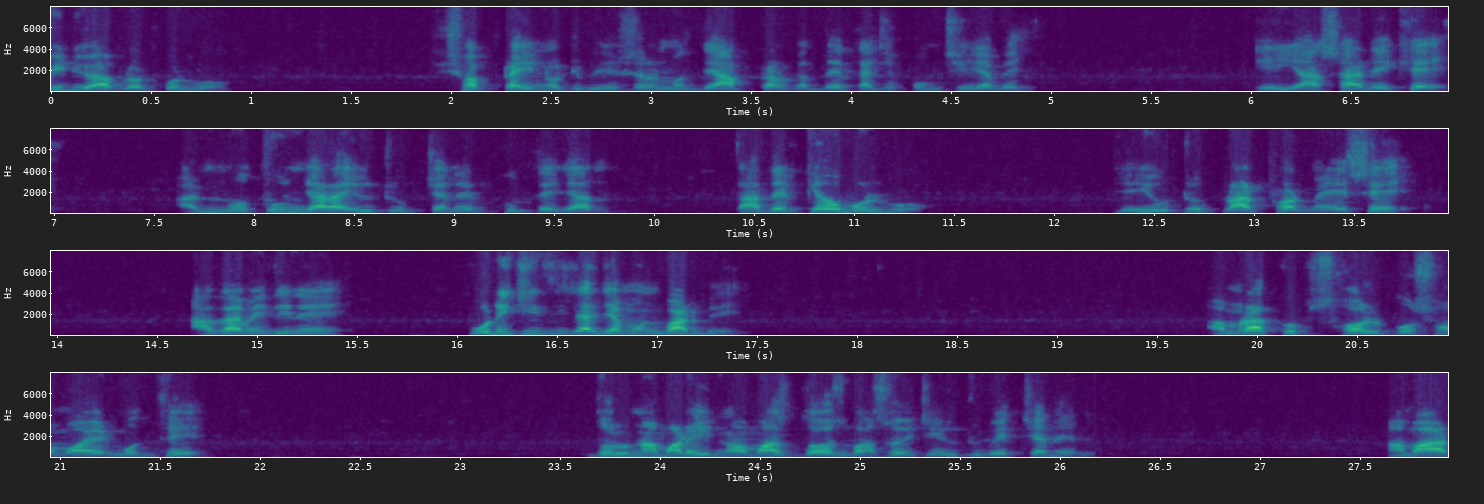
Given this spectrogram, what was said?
ভিডিও আপলোড করব, সবটাই নোটিফিকেশনের মধ্যে আপনাদের কাছে পৌঁছে যাবে। এই আশা রেখে আর নতুন যারা ইউটিউব চ্যানেল খুলতে যান, তাদেরকেও বলব যে ইউটিউব প্ল্যাটফর্মে এসে আগামী দিনে পরিচিতিটা যেমন বাড়বে, আমরা খুব স্বল্প সময়ের মধ্যে, ধরুন আমার এই ন মাস, দশ মাস হয়েছে ইউটিউবের চ্যানেল আমার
